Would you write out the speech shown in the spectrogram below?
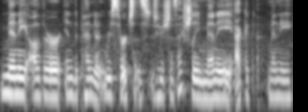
many other independent research institutions, actually many, acad many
